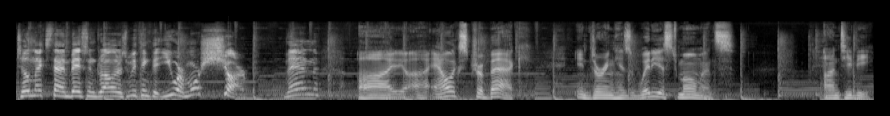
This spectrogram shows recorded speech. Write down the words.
till next time, Basement Dwellers, we think that you are more sharp than Uh, uh, Alex Trebek, in, during his wittiest moments on TV,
